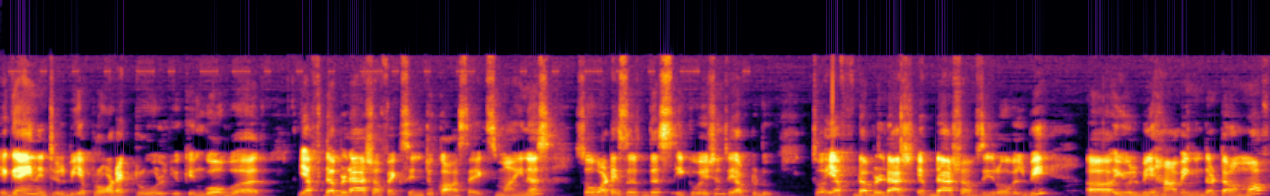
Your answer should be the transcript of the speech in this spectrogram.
Again, it will be a product rule. You can go with f double dash of x into cos x minus. So, what is this, this equations we have to do? So, f double dash, f dash of 0 will be, uh, you will be having the term of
